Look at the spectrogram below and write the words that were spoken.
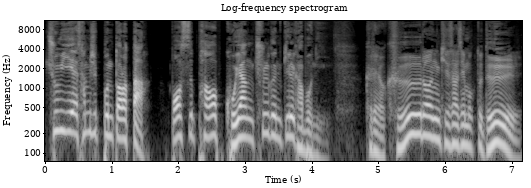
추위에 30분 떨었다. 버스 파업 고향 출근길 가보니. 그래요. 그런 기사 제목도 늘,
